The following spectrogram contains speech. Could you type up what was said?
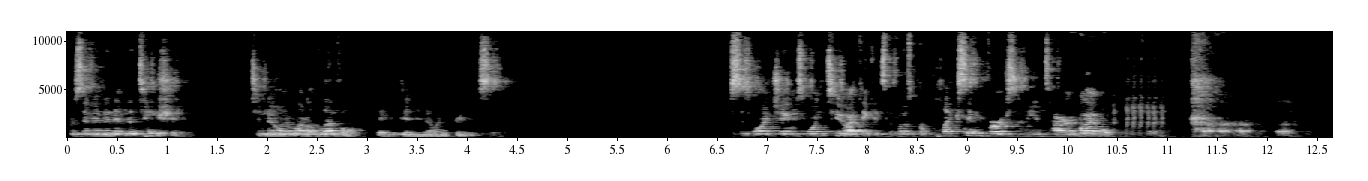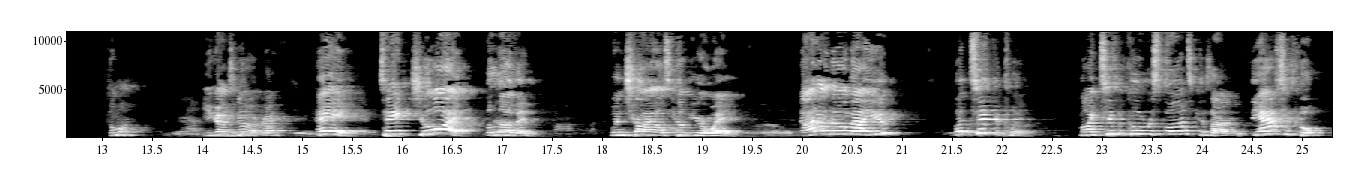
presented an invitation to know him on a level that you didn't know him previously. This is why James 1 2, I think it's the most perplexing verse in the entire Bible. Come on. You guys know it, right? Hey, take joy, beloved, when trials come your way. Now, I don't know about you, but typically, my typical response, because I'm theatrical,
